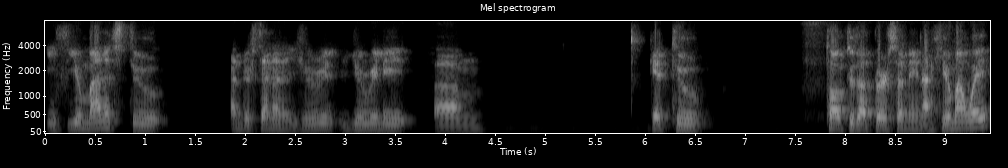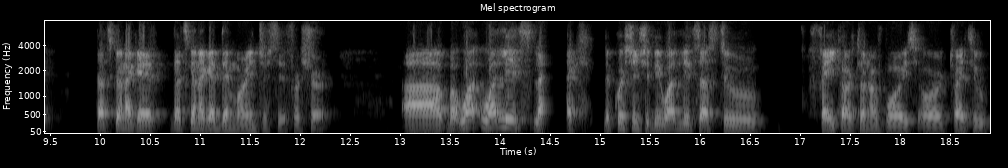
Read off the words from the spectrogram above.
if you manage to understand and you re- you really um, get to talk to that person in a human way that's gonna get that's gonna get them more interested for sure. Uh, but what what leads like, like the question should be what leads us to fake our tone of voice or try to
